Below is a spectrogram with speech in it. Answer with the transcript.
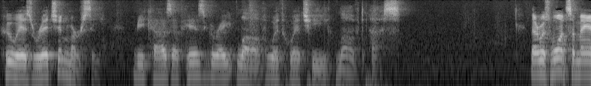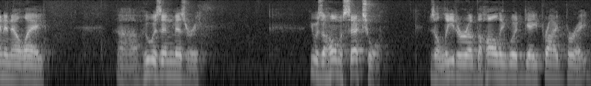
who is rich in mercy, because of his great love with which he loved us. There was once a man in L.A. Uh, who was in misery. He was a homosexual. He was a leader of the Hollywood Gay Pride Parade.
